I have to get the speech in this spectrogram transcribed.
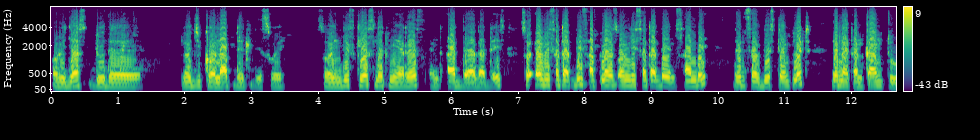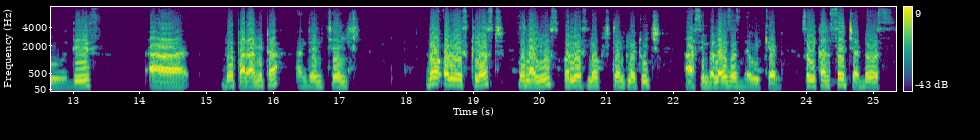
or you just do the logical update this way. So in this case let me erase and add the other days. So every Saturday this applies only Saturday and Sunday then save this template. Then I can come to this uh, door parameter and then change Though always closed, then I use always locked template which uh, symbolizes the weekend. So you can set your doors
